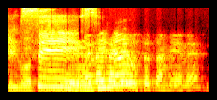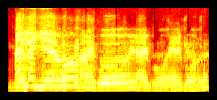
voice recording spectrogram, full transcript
digo, Sí, también. Bueno, sí, ahí la no. lleva usted también, ¿eh? Ahí la llevo, ahí voy, ahí voy, ahí voy.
